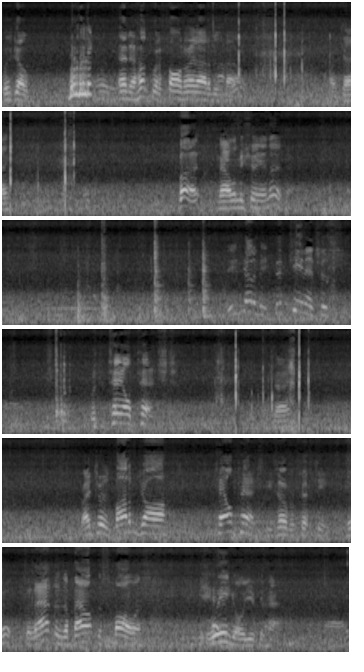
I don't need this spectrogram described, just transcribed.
was go, and the hook would have fallen right out of his mouth. Okay? But, now let me show you another thing. He's got to be 15 inches with the tail pinched. Okay? Right to his bottom jaw, tail pinched, he's over 15. Good. So that is about the smallest legal you can have. Right.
